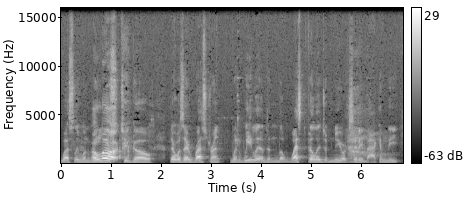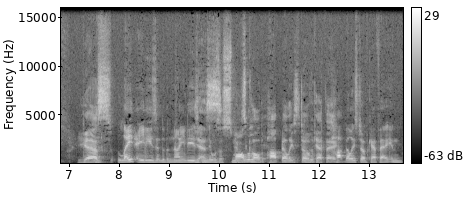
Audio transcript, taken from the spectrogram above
Wesley when we Oh, used to go? There was a restaurant when we lived in the West Village of New York City back in the Yes, late 80s into the 90s, yes. and there was a small It was little called the Potbelly Stove the Cafe. Potbelly Stove Cafe, and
